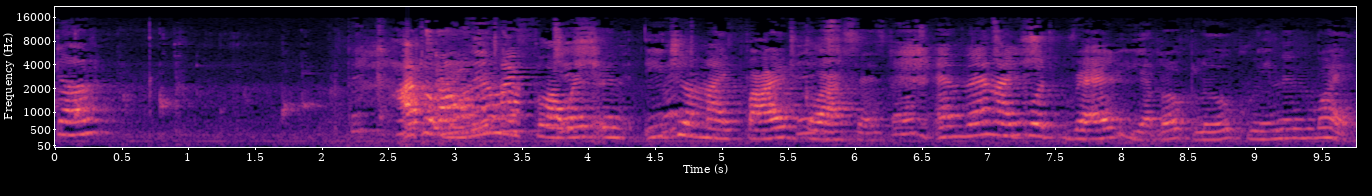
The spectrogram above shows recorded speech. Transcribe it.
Ito. I put one of my flowers in each of my five glasses, and then I put red, yellow, blue, green, and white.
